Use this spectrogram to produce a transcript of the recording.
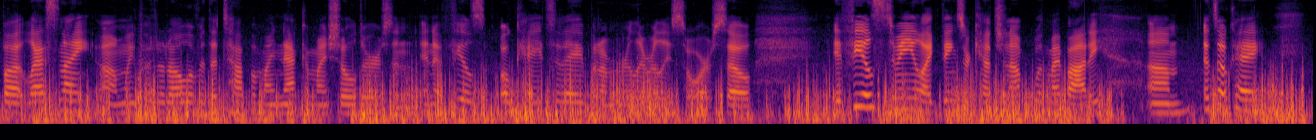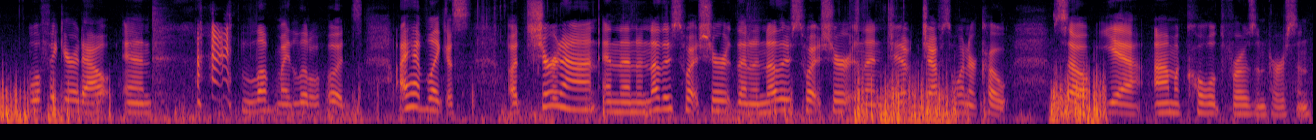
But last night um, we put it all over the top of my neck and my shoulders, and, and it feels okay today. But I'm really really sore. So it feels to me like things are catching up with my body. Um, it's okay. We'll figure it out and. I love my little hoods. I have like a, a shirt on and then another sweatshirt, then another sweatshirt, and then Jeff, Jeff's winter coat. So, yeah, I'm a cold, frozen person.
